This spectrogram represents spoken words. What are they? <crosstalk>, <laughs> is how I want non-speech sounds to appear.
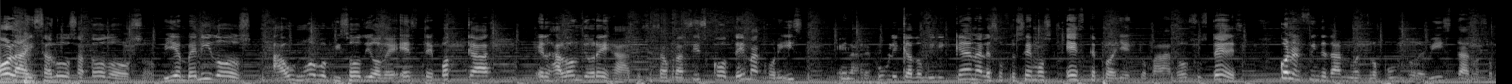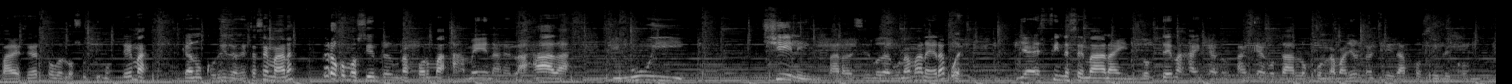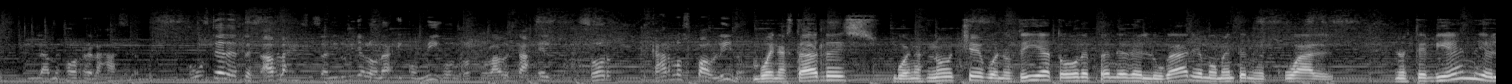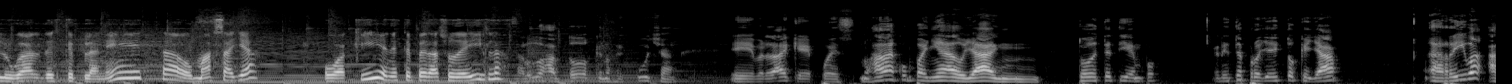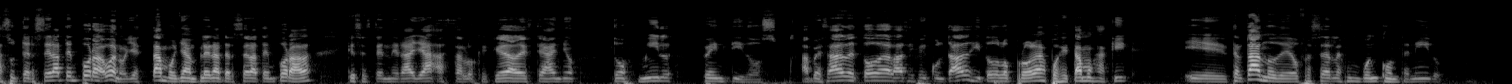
Hola y saludos a todos. Bienvenidos a un nuevo episodio de este podcast El Jalón de Oreja desde San Francisco de Macorís en la República Dominicana. Les ofrecemos este proyecto para todos ustedes con el fin de dar nuestro punto de vista, nuestro parecer sobre los últimos temas que han ocurrido en esta semana, pero como siempre de una forma amena, relajada y muy chilling, para decirlo de alguna manera, pues ya es fin de semana y los temas hay que, hay que agotarlos con la mayor tranquilidad posible y con la mejor relajación. Con ustedes les habla Jesús Danilo Villalona y conmigo del otro lado está el profesor Carlos Paulino. Buenas tardes, buenas noches, buenos días, todo depende del lugar y el momento en el cual nos estén viendo y el lugar de este planeta o más allá o aquí en este pedazo de isla. Saludos a todos que nos escuchan eh, ¿verdad? Que pues nos han acompañado ya en todo este tiempo, en este proyecto que ya arriba a su tercera temporada, bueno, ya estamos ya en plena tercera temporada, que se extenderá ya hasta lo que queda de este año 2022. A pesar de todas las dificultades y todos los problemas, pues estamos aquí eh, tratando de ofrecerles un buen contenido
